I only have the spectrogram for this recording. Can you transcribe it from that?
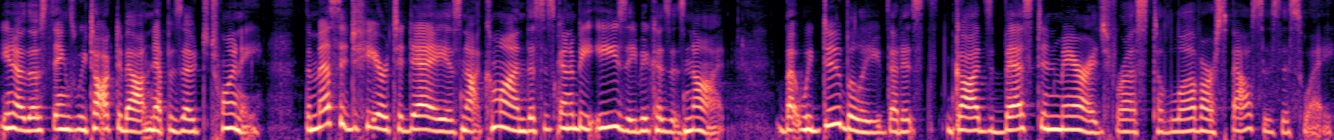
You know, those things we talked about in episode 20. The message here today is not, come on, this is going to be easy because it's not. But we do believe that it's God's best in marriage for us to love our spouses this way.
